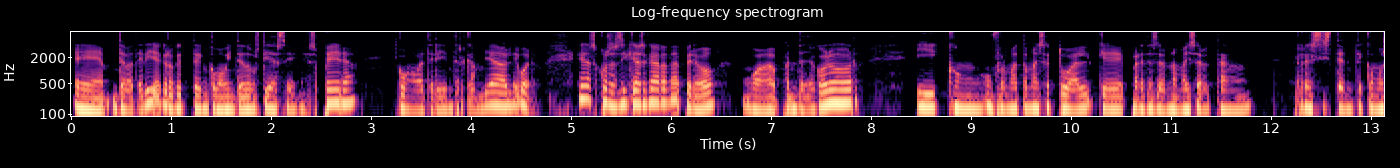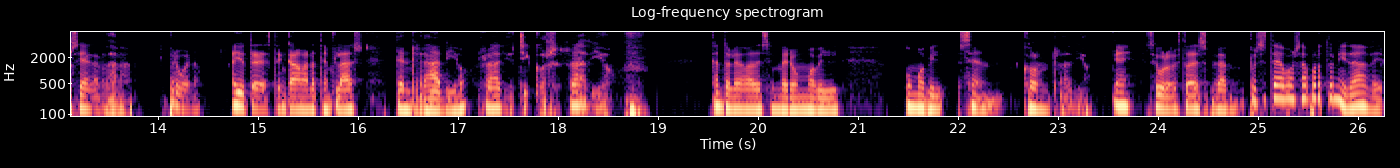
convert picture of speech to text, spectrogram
eh, de batería, creo que ten como 22 días en espera, con a batería intercambiable, bueno, esas cosas sí que as garda, pero unha pantalla color e con un formato máis actual que parece ser non vai ser tan resistente como se agardaba. Pero bueno, aí ustedes, ten cámara, ten flash, ten radio, radio chicos, radio. Uf. Canto levades en ver un móvil un móvil sen, con radio. Eh, seguro que estades esperando. Pois pues esta é a vosa oportunidade.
